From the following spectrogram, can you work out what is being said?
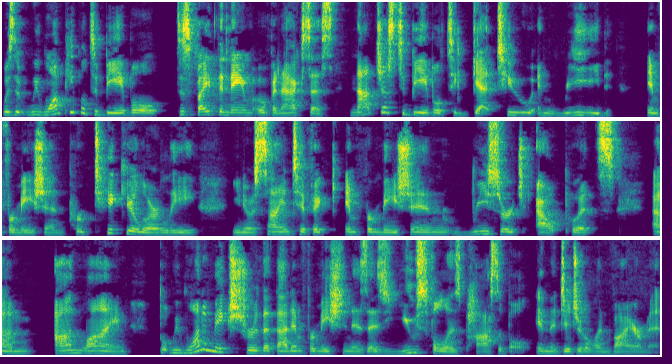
was that we want people to be able despite the name open access not just to be able to get to and read information particularly you know scientific information research outputs um, online but we want to make sure that that information is as useful as possible in the digital environment.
